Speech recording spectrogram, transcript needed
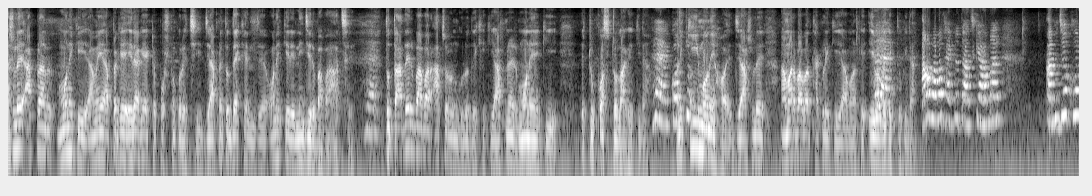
আসলে আপনার মনে কি আমি আপনাকে এর আগে একটা প্রশ্ন করেছি যে আপনি তো দেখেন যে অনেকের নিজের বাবা আছে। হ্যাঁ। তো তাদের বাবার আচরণগুলো দেখে কি আপনার মনে কি একটু কষ্ট লাগে কিনা হ্যাঁ মানে কি মনে হয় যে আসলে আমার বাবা থাকলে কি আমাকে এইভাবে হ্যাঁ। দেখতো কিনা আমার বাবা থাকলে তো আজকে আমার আমি যখন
